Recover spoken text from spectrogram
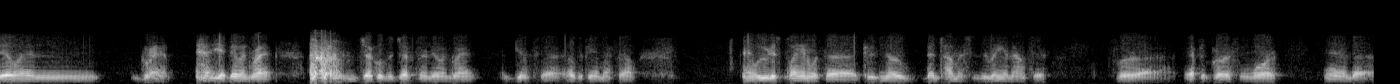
Dylan Grant. yeah, Dylan Grant. Jekyll's the Jester and Dylan Grant against uh, LTP and myself and we were just playing with uh because you know Ben Thomas is the ring announcer for uh, Epic Pro Wrestling War, and uh,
